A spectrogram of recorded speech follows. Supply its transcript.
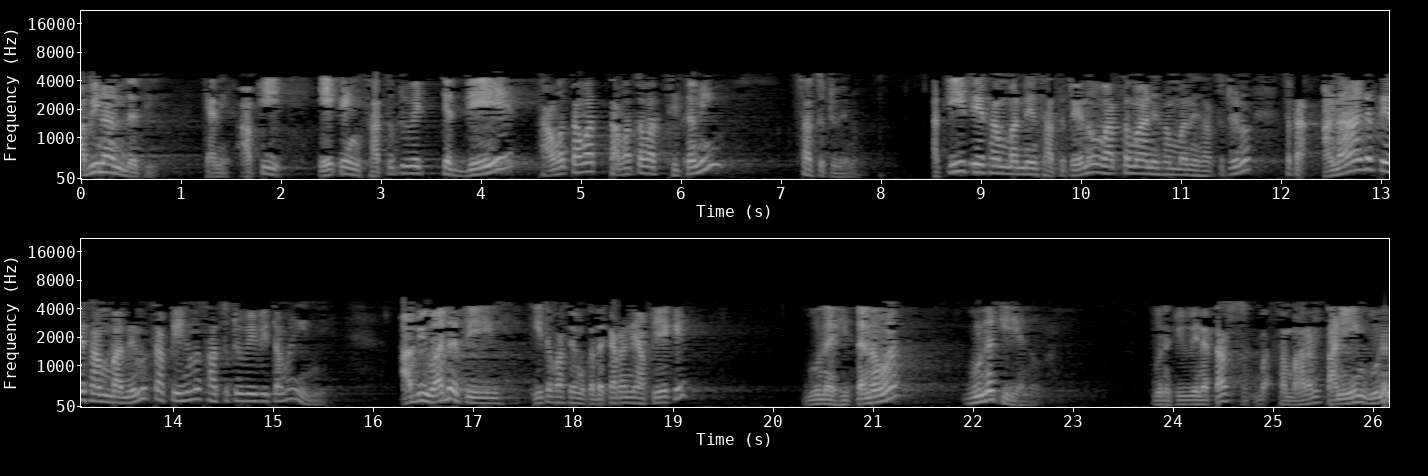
අභිනන්දති. කියන්නේ අපි ඒකෙන් සතුටු වෙච්ච දේ තව තවත් තව තවත් හිතමින් සතුටු වෙනවා. අතීතය සම්බන්ධයෙන් සතුට වෙනවා වර්තමානය සම්බන්ධයෙන් සතුට වෙනවා සත අනාගතය සම්බන්ධයෙන්ත් අපි එහෙම සතුට වෙවි තමයි ඉන්නේ අභිවදති ඊට පස්සේ මොකද කරන්නේ අපි ඒකේ ಗುಣ හිතනවා ಗುಣ කියනවා. ಗುಣ කිව්වේ නැත්නම් සමහරවල් තනියෙන් ಗುಣ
